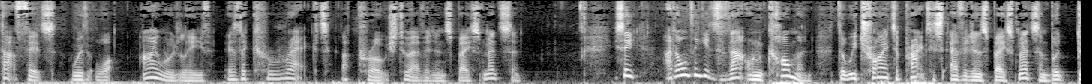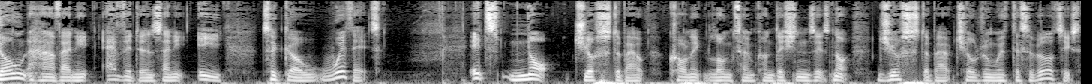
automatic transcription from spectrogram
that fits with what I would believe is the correct approach to evidence based medicine. You see, I don't think it's that uncommon that we try to practice evidence based medicine but don't have any evidence, any E, to go with it. It's not just about chronic long term conditions, it's not just about children with disabilities.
